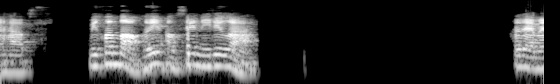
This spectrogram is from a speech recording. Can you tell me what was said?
นะครับ มีคนบอกเฮ้ยเอาเส้นนี้ดีกว่า เข้าใจไหม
